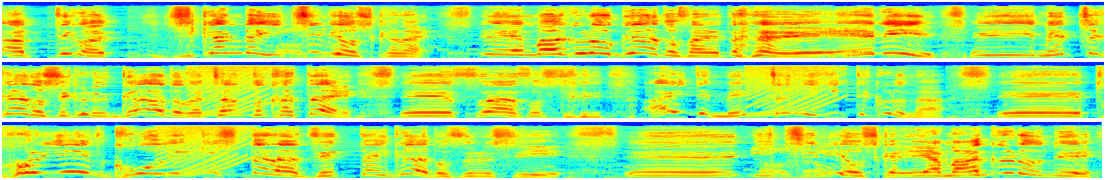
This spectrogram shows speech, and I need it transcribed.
あ、てか、時間が1秒しかない。えー、マグロガードされた、えー、エビ、えー、めっちゃガードしてくる。ガードがちゃんと硬い。えー、さあ、そして、相手めっちゃ握ってくるな。えー、とりあえず攻撃したら絶対ガードするし、えー、1秒しか、いや、マグロで、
